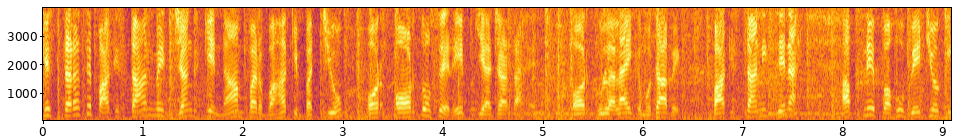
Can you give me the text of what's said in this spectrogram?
किस तरह से पाकिस्तान में जंग के नाम पर वहाँ की बच्चियों और औरतों से रेप किया जाता है? और गुलालाई के मुताबिक पाकिस्तानी सेना ही अपने बहु बेटियों की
